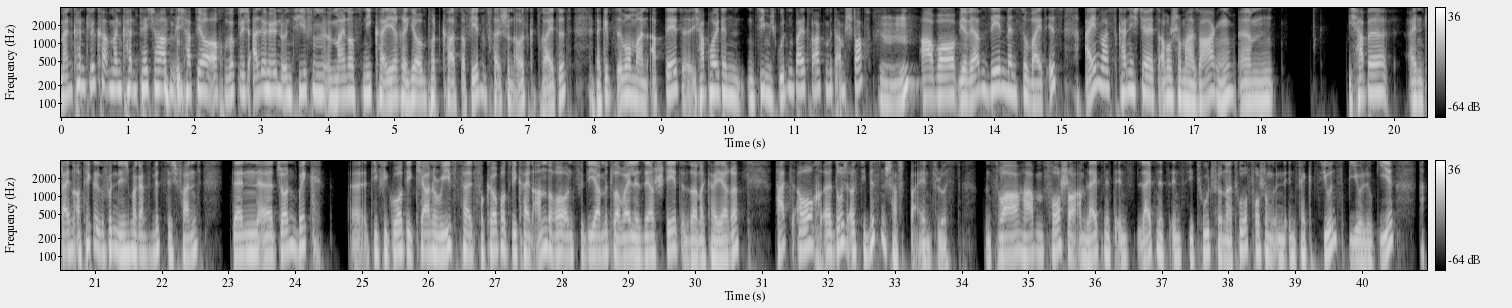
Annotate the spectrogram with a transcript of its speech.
Man kann Glück haben, man kann Pech haben. Ich habe ja auch wirklich alle Höhen und Tiefen meiner Sneak-Karriere hier im Podcast auf jeden Fall schon ausgebreitet. Da gibt's immer mal ein Update. Ich habe heute einen, einen ziemlich guten Beitrag mit am Start. Mhm. Aber wir werden sehen, wenn es soweit ist. Ein was kann ich dir jetzt aber schon mal sagen. Ähm, ich habe einen kleinen Artikel gefunden, den ich mal ganz witzig fand. Denn äh, John Wick, äh, die Figur, die Keanu Reeves halt verkörpert wie kein anderer und für die er mittlerweile sehr steht in seiner Karriere, hat auch äh, durchaus die Wissenschaft beeinflusst. Und zwar haben Forscher am Leibniz- Leibniz-Institut für Naturforschung und Infektionsbiologie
